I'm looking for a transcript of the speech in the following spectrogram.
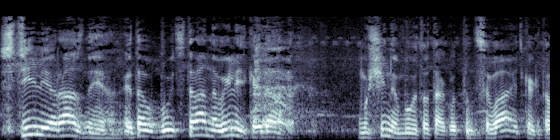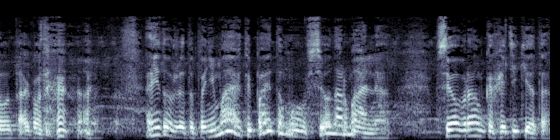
Стили разные. Это будет странно выглядеть, когда мужчины будут вот так вот танцевать, как-то вот так вот. Они тоже это понимают, и поэтому все нормально. Все в рамках этикета.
